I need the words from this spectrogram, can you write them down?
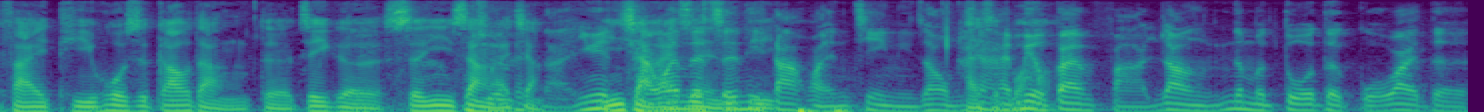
FIT 或是高档的这个生意上来讲，因为台湾的整体大环境，你知道我们现在还没有办法让那么多的国外的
